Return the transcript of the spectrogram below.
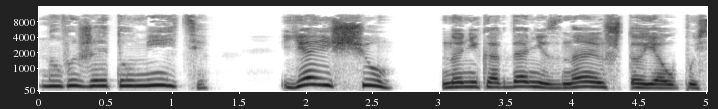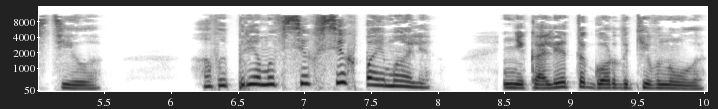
Но вы же это умеете. Я ищу, но никогда не знаю, что я упустила. А вы прямо всех-всех поймали? Николетта гордо кивнула.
